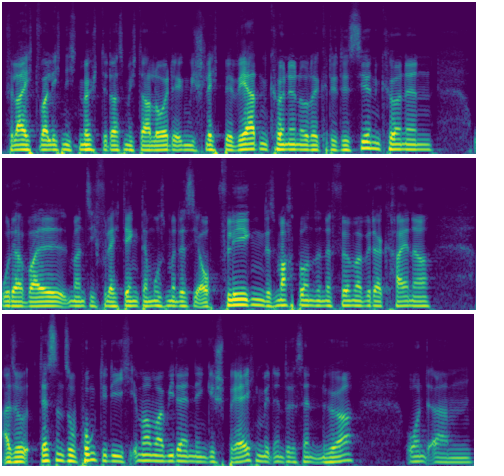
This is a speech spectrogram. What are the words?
vielleicht weil ich nicht möchte, dass mich da Leute irgendwie schlecht bewerten können oder kritisieren können oder weil man sich vielleicht denkt, da muss man das ja auch pflegen, das macht bei uns in der Firma wieder keiner. Also das sind so Punkte, die ich immer mal wieder in den Gesprächen mit Interessenten höre und ähm,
